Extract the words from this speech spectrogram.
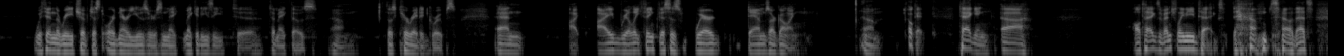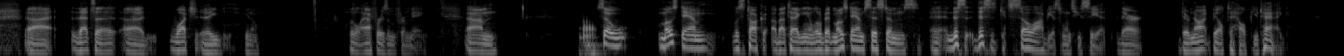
within the reach of just ordinary users and make make it easy to to make those um, those curated groups. And I really think this is where DAMs are going. Um, okay, tagging. Uh, all tags eventually need tags, um, so that's uh, that's a, a watch a you know little aphorism from me. Um, so most dam let's talk about tagging a little bit most dam systems and this this gets so obvious once you see it they're they're not built to help you tag.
